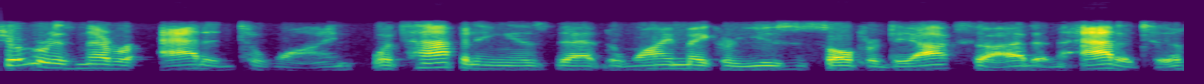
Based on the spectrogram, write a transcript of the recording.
sugar is never added to wine. What's happening is that the winemaker uses sulfur dioxide, an additive,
